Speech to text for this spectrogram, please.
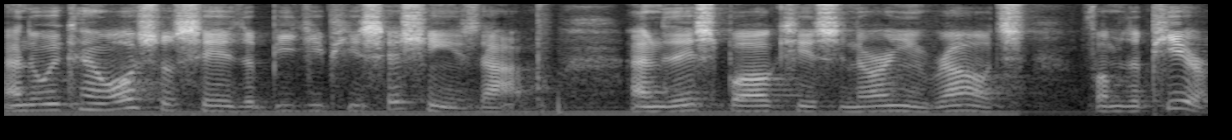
And we can also see the BGP session is up, and this box is learning routes from the peer.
